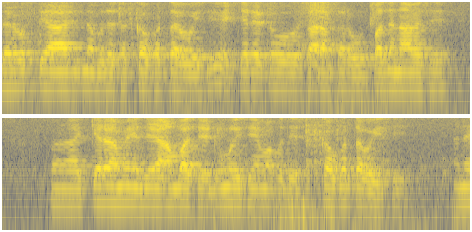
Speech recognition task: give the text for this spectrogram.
દર વખતે આ રીતના બધા છંટકાવ કરતા હોય છે. અત્યારે તો સારામાં સારું ઉત્પાદન આવે છે. પણ અત્યારે અમે જે આંબા છે ડુંગળી છે એમાં બધે છંટકાવ કરતા હોઈએ છીએ. અને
